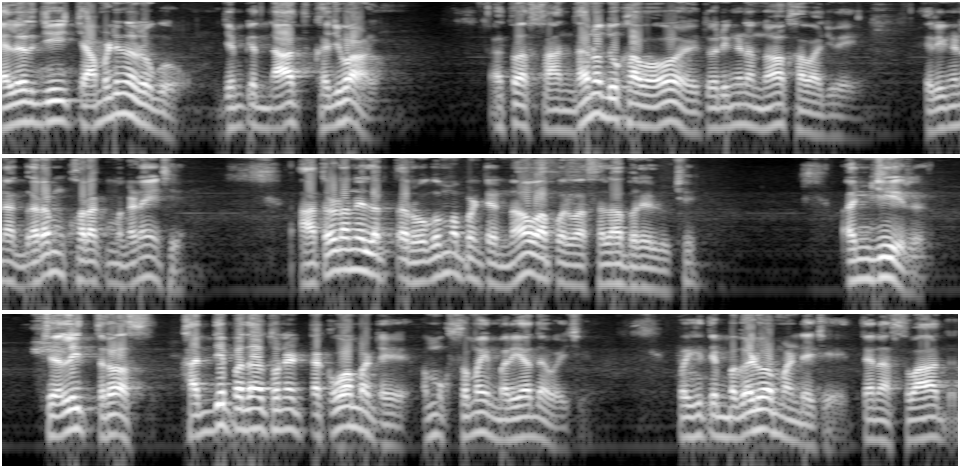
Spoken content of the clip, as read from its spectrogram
એલર્જી, ચામડીના રોગો, જેમ કે દાંત ખજવાળ અથવા સાંધાનો દુખાવો હોય તો રીંગણા ન ખાવા જોઈએ. રીંગણા ગરમ ખોરાકમાં ગણાય છે. આંતરડાને લગતા રોગોમાં પણ તે ન વાપરવા સલાહ ભરેલું છે. અંજીર, ચલિત રસ, ખાદ્ય પદાર્થોને ટકવા માટે અમુક સમય મર્યાદા હોય છે. પછી તે બગડવા માંડે છે. તેના સ્વાદ,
